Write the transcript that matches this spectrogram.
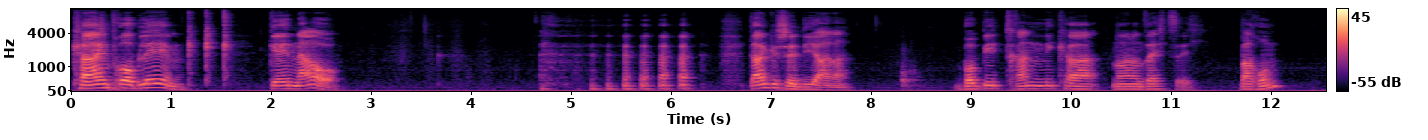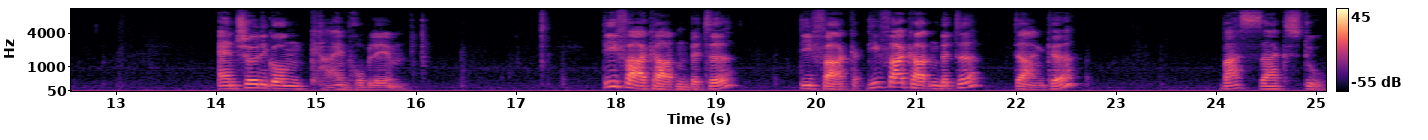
Kein Problem. Genau. Dankeschön, Diana. Bobby Trannika 69. Warum? Entschuldigung, kein Problem. Die Fahrkarten bitte. Die, Fahr die Fahrkarten bitte. Danke. Was sagst du?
